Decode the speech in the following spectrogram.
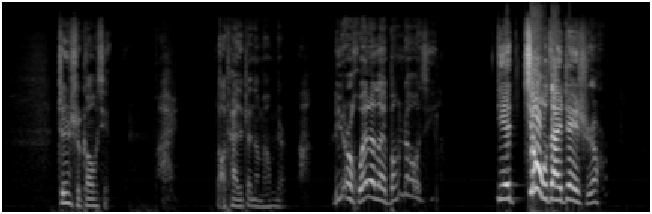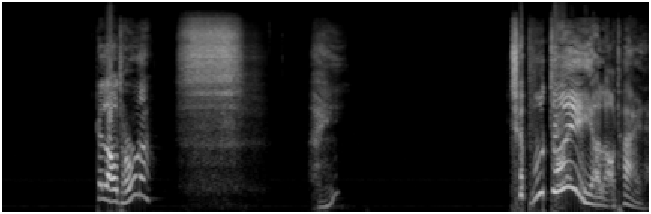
真是高兴。哎，老太太站在旁边啊，驴儿回来了，甭着急了。也就在这时候，这老头呢，哎，这不对呀，老太太。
